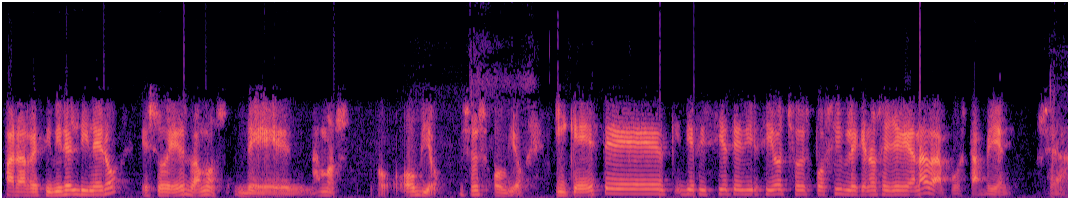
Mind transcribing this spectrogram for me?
para recibir el dinero, eso es, vamos, de, vamos, obvio, eso es obvio. Y que este 17-18 es posible que no se llegue a nada, pues también. O sea,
